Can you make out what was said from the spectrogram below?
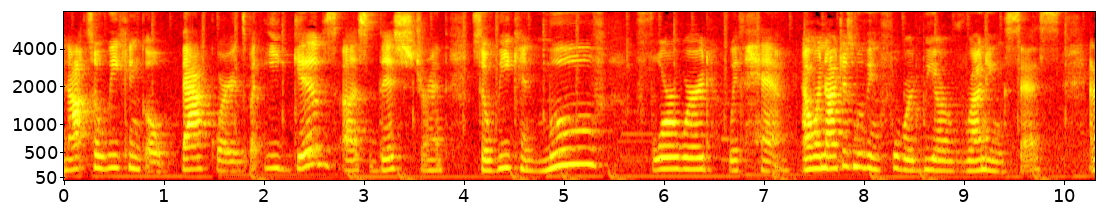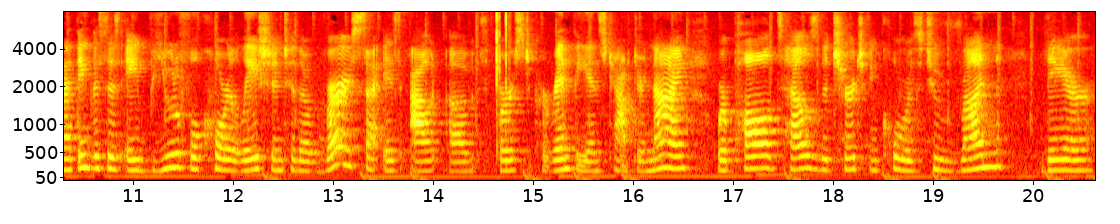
not so we can go backwards, but he gives us this strength so we can move forward with him. And we're not just moving forward, we are running, sis. And I think this is a beautiful correlation to the verse that is out of First Corinthians chapter 9, where Paul tells the church in Corinth to run their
